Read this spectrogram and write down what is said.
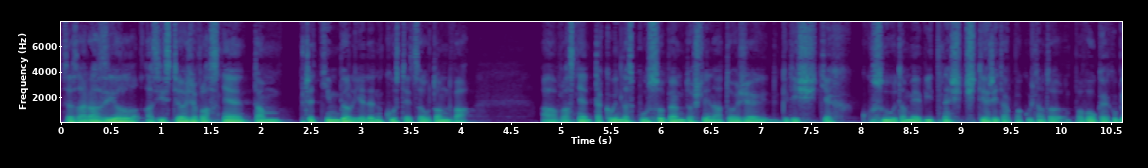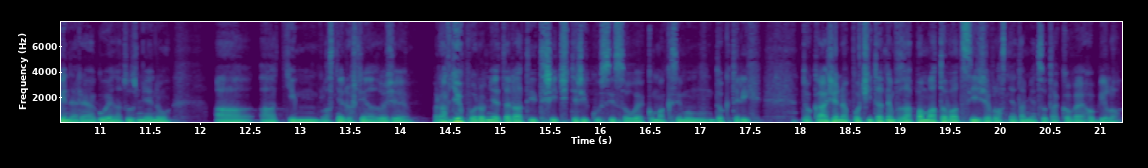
se zarazil a zjistil, že vlastně tam předtím byl jeden kus, teď jsou tam dva. A vlastně takovýmhle způsobem došli na to, že když těch kusů tam je víc než čtyři, tak pak už na to pavouk jakoby nereaguje na tu změnu a, a tím vlastně došli na to, že pravděpodobně teda ty tři, čtyři kusy jsou jako maximum, do kterých dokáže napočítat nebo zapamatovat si, že vlastně tam něco takového bylo.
